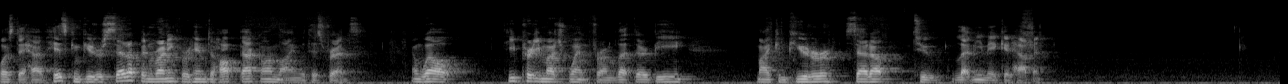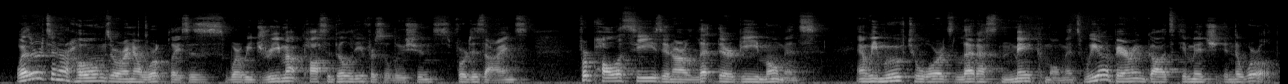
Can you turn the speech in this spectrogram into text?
was to have his computer set up and running for him to hop back online with his friends. And well, he pretty much went from Let There Be my computer set up to Let Me Make It Happen. Whether it's in our homes or in our workplaces where we dream up possibility for solutions, for designs, for policies in our let there be moments, and we move towards let us make moments, we are bearing God's image in the world,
